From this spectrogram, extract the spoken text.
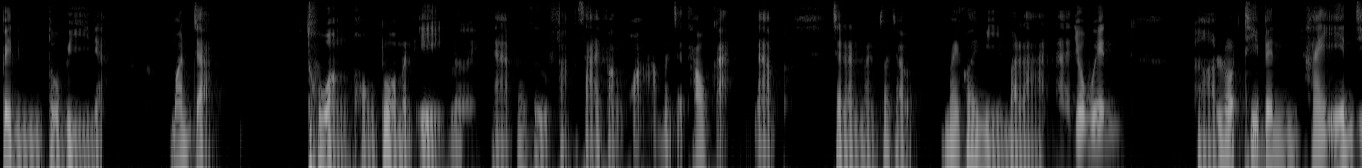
เป็นตัว V เนี่ยมันจะถ่วงของตัวมันเองเลยนะก็คือฝั่งซ้ายฝั่งขวามันจะเท่ากันนะครับฉะนั้นมันก็จะไม่ค่อยมีบาลานซ์นะยกเว้นรถที่เป็นไฮเอ็นจ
